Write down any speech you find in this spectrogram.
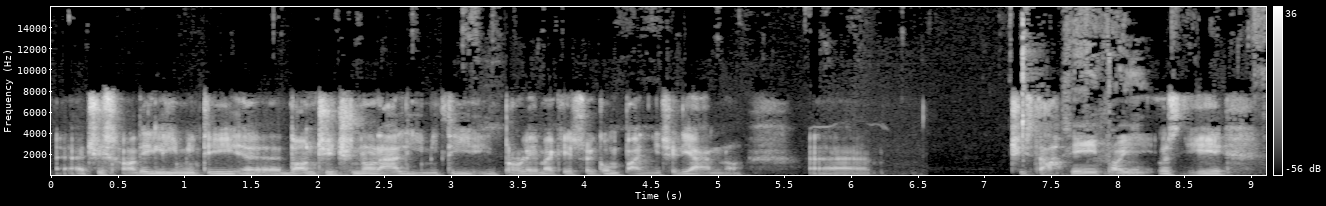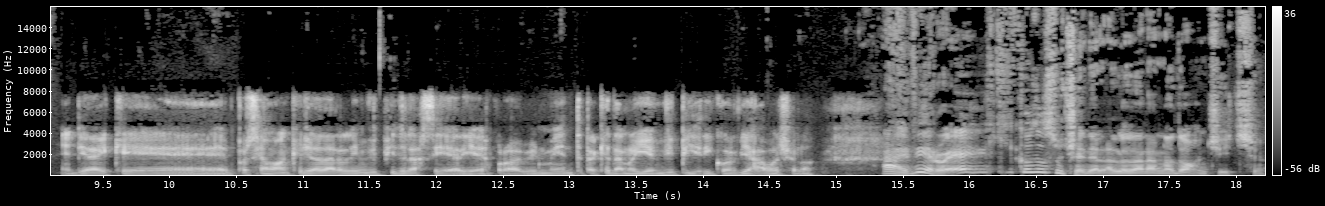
eh, ci sono dei limiti. Eh, Doncic non ha limiti, il problema è che i suoi compagni ce li hanno. Eh, ci sta. Sì, poi- Così eh, direi che possiamo anche già dare l'MVP della serie, probabilmente, perché danno gli MVP, ricordiamocelo. Ah, è vero, eh, che cosa succede? Lo daranno a Doncic?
